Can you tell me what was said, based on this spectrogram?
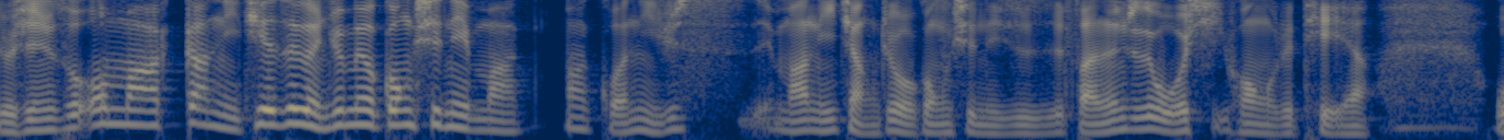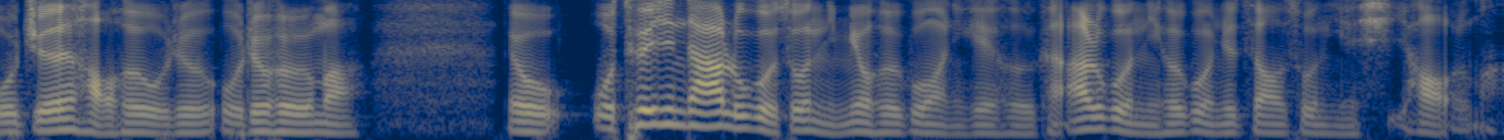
有些人说：“哦妈干，你贴这个你就没有公信力吗？妈管你去死！妈你讲就有公信力，是不是？反正就是我喜欢我就贴啊，我觉得好喝我就我就喝嘛。有我推荐大家，如果说你没有喝过，你可以喝看啊。如果你喝过，你就知道说你的喜好了嘛。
